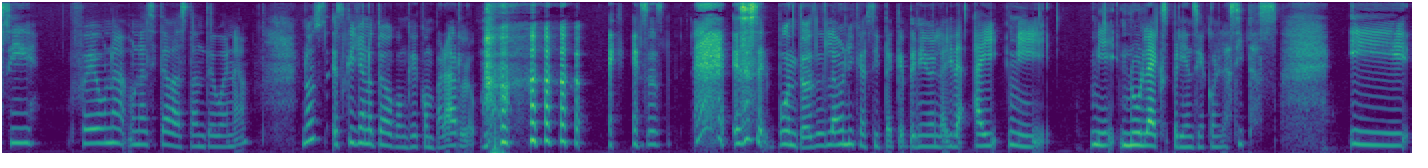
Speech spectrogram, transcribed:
sí, fue una, una, cita bastante buena. No, es que yo no tengo con qué compararlo. Eso es, ese es el punto, esa es la única cita que he tenido en la vida. Hay mi, mi nula experiencia con las citas. Y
